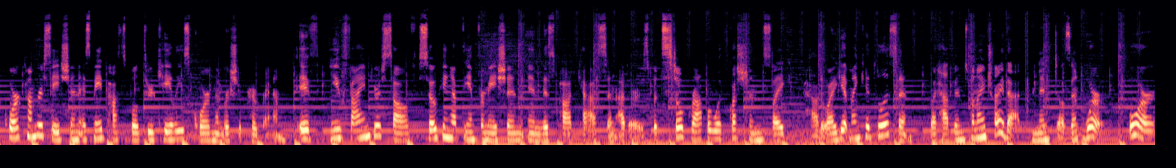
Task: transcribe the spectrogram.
core conversation is made possible through Caley's COR membership program. If you find yourself soaking up the information in this podcast and others, but still grapple with questions like, how do I get my kid to listen? What happens when I try that and it doesn't work? Or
